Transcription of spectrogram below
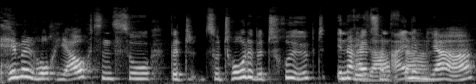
himmelhoch jauchzend zu, zu Tode betrübt innerhalb Desaster. von einem Jahr.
